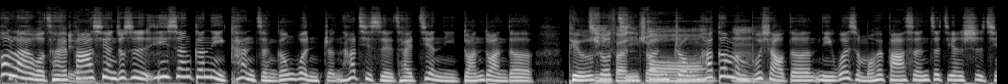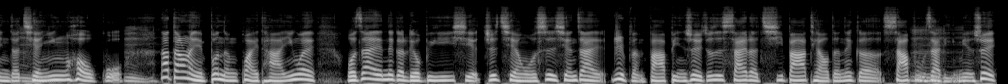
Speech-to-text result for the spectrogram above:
后来我才发现，就是医生跟你看诊跟问诊，他其实也才见你短短的，比如说几分钟，他根本不晓得你为什么会发生这件事情的前因后果。那当然也不能怪他，因为我在那个流鼻血之前，我是先在日本发病，所以就是塞了七八条的那个纱布在里面，所以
